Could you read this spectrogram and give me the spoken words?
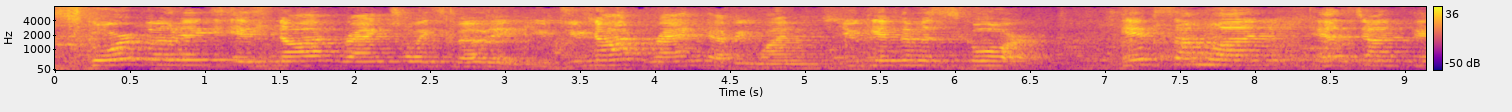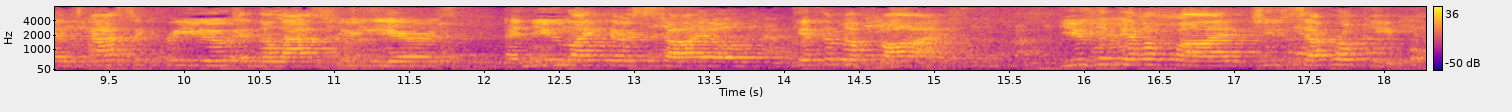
Score voting is not ranked choice voting. You do not rank everyone, you give them a score. If someone has done fantastic for you in the last few years and you like their style, give them a five. You can give a five to several people.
